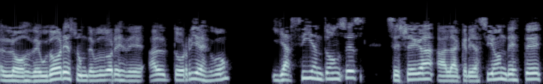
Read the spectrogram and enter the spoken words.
los deudores, son deudores de alto riesgo, y así entonces se llega a la creación de este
